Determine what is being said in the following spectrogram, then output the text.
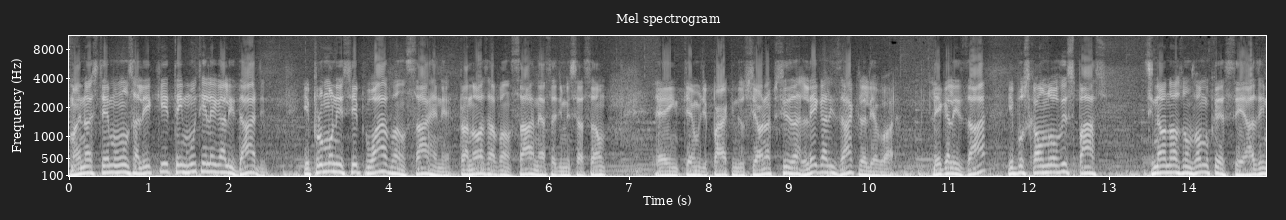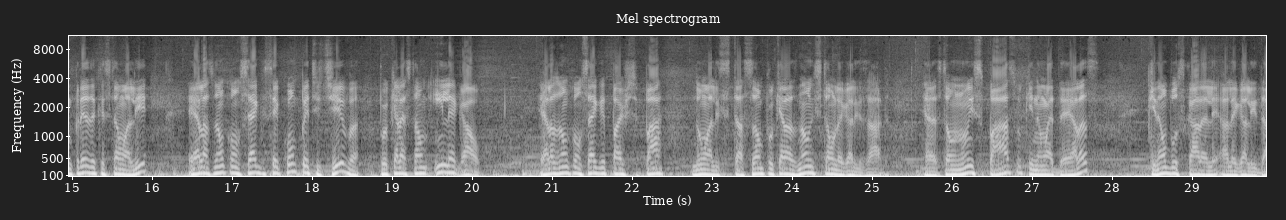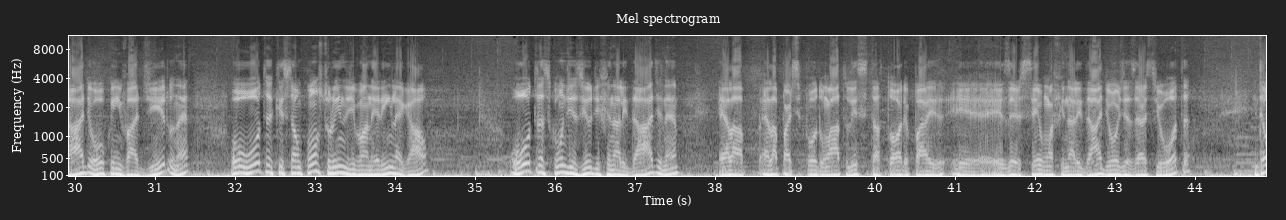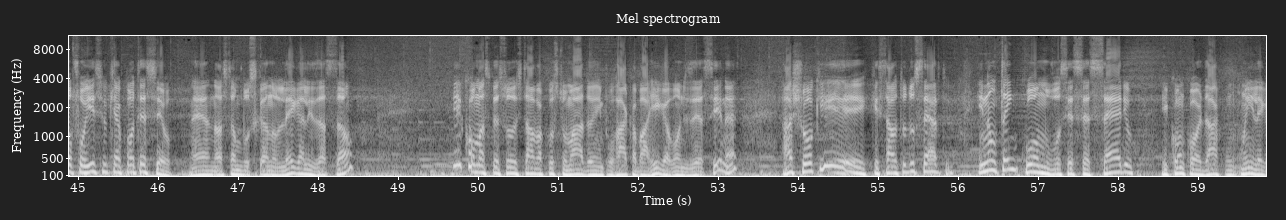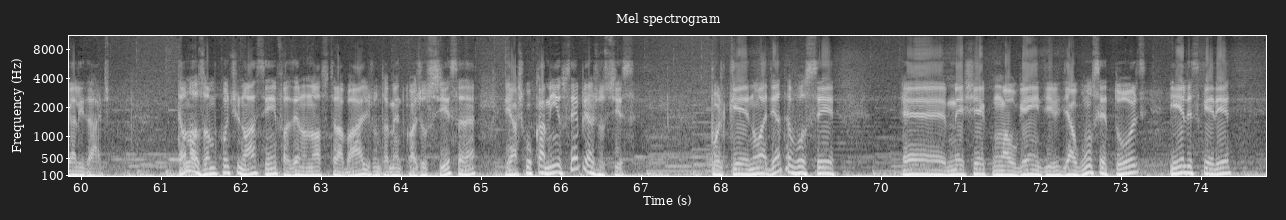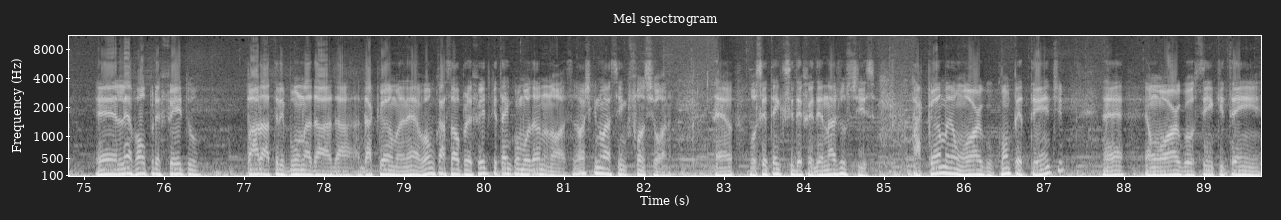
Mas nós temos uns ali que tem muita ilegalidade. E para o município avançar, René, para nós avançar nessa administração é, em termos de parque industrial, nós precisamos legalizar aquilo ali agora. Legalizar e buscar um novo espaço. Senão nós não vamos crescer. As empresas que estão ali, elas não conseguem ser competitivas porque elas estão ilegal. Elas não conseguem participar de uma licitação porque elas não estão legalizadas. Elas estão num espaço que não é delas, que não buscaram a legalidade ou que invadiram, né? Ou outras que estão construindo de maneira ilegal, outras com desvio de finalidade, né? Ela, ela participou de um ato licitatório para eh, exercer uma finalidade, hoje exerce outra. Então foi isso que aconteceu, né? Nós estamos buscando legalização e como as pessoas estavam acostumadas a empurrar com a barriga, vamos dizer assim, né? Achou que, que estava tudo certo. E não tem como você ser sério e concordar com uma ilegalidade. Então nós vamos continuar assim, fazendo o nosso trabalho juntamente com a justiça, né? E acho que o caminho sempre é a justiça. Porque não adianta você é, mexer com alguém de, de alguns setores e eles querer é, levar o prefeito para a tribuna da, da, da, Câmara, né? Vamos caçar o prefeito que está incomodando nós. Eu acho que não é assim que funciona. Né? Você tem que se defender na justiça. A Câmara é um órgão competente, né? É um órgão assim que tem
